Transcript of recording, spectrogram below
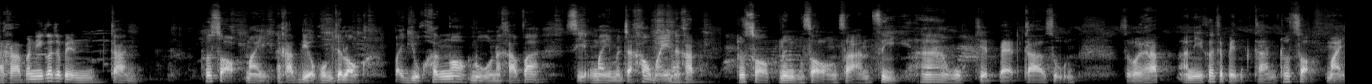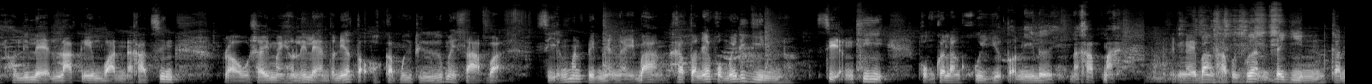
นะครับอันนี้ก็จะเป็นการทดสอบไมค์นะครับ เดี๋ยวผมจะลองไปอยู่ข้างนอกดูนะครับ ว่าเสียงไมค์มันจะเข้าไหมนะครับ ทดสอบ 1 2 3 4 5 6 7 8 9 0 สวัสดีครับ อันนี้ก็จะเป็นการทดสอบไมค์ Hollyland Lux M1 นะครับ ซึ่งเราใช้ไมค์ Hollyland ตัวนี้ต่อกับมือถือไม่ทราบว่าเสียงมันเป็นยังไงบ้างครับ ตอนนี้ผมไม่ได้ยินเสียงที่ผมกำลังคุยอยู่ตอนนี้เลยนะครับมาเป็นไงบ้างครับเพื่อนๆได้ยินกัน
